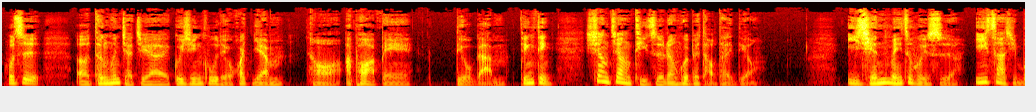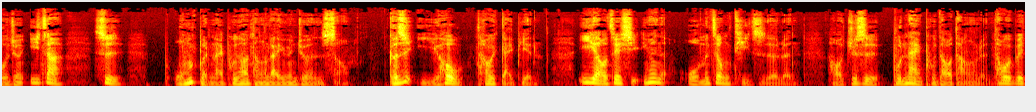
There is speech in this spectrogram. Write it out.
或是呃糖分吃起来规身躯的发炎，好阿破阿病丢肝，等等，像这样体质的人会被淘汰掉。以前没这回事啊，一炸起不就一炸是我们本来葡萄糖来源就很少，可是以后它会改变。医疗这些，因为，我们这种体质的人，好就是不耐葡萄糖的人，他会被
